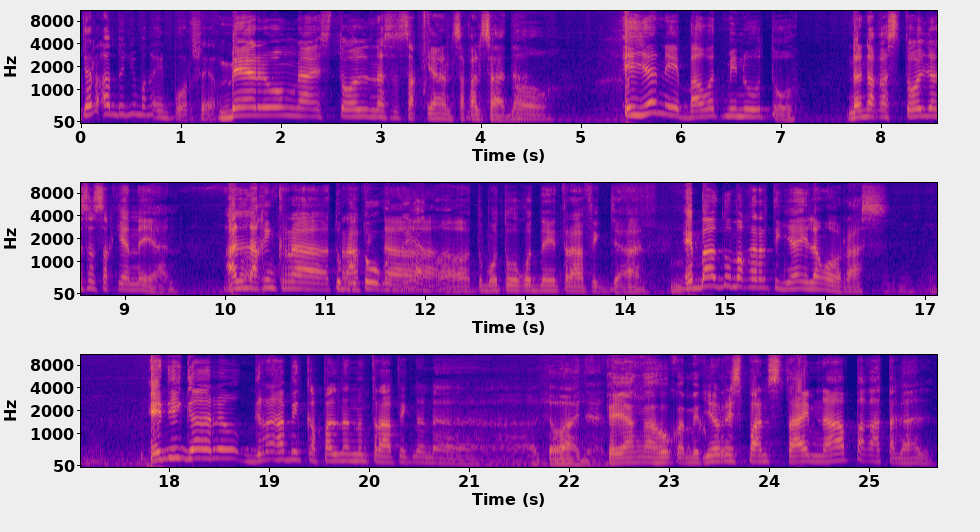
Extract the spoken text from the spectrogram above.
Pero andun yung mga enforcer. Merong na-stall na sasakyan sa kalsada. Oh. Eh yan eh, bawat minuto na nakastall yung sasakyan na yan, ang laking kra- Tumutukod na, na yan, oo, tumutukod na yung traffic dyan. Eh bago makarating niya, ilang oras? Eh di garo, grabing kapal na nung traffic na na gawa niyan. Kaya nga ho kami, Yung response time, napakatagal.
